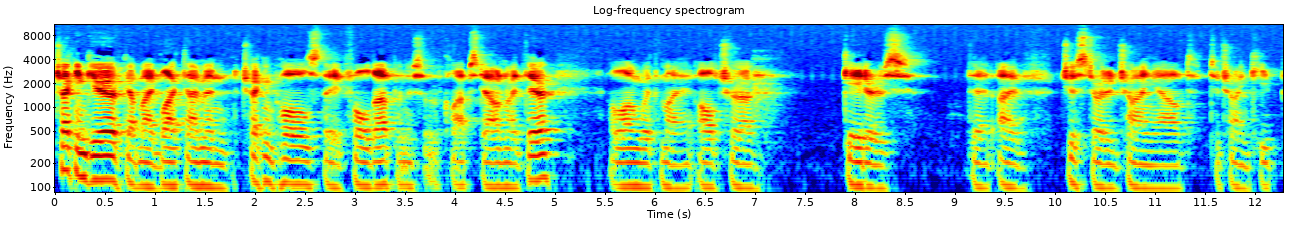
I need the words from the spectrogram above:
trekking gear, I've got my Black Diamond trekking poles. They fold up and they sort of collapse down right there, along with my Altra gaiters that I've just started trying out to try and keep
